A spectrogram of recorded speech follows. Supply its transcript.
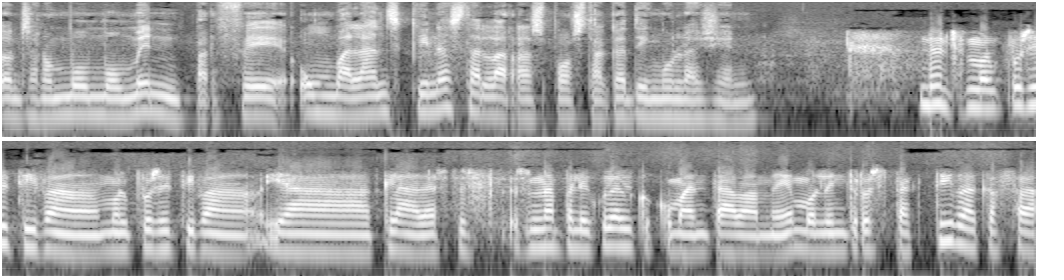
doncs, en un bon moment per fer un balanç. Quina ha estat la resposta que ha tingut la gent? Doncs molt positiva, molt positiva. Ja, clar, després és una pel·lícula el que comentàvem, eh? molt introspectiva, que fa,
